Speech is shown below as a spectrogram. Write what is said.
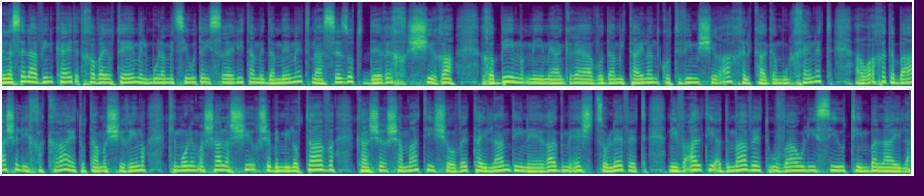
ננסה להבין כעת את חוויותיהם אל מול המציאות הישראלית המדממת, נעשה זאת דרך שירה. רבים ממהגרי העבודה מתאילנד כותבים שירה, חלקה גם מולחנת. האורחת הבאה שלי חקרה את אותם השירים, כמו למשל השיר שבמילותיו, כאשר שמעתי שעובד תאילנדי נהרג מאש צולבת, נבהלתי עד מוות ובאו לי סיוטים בלילה.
